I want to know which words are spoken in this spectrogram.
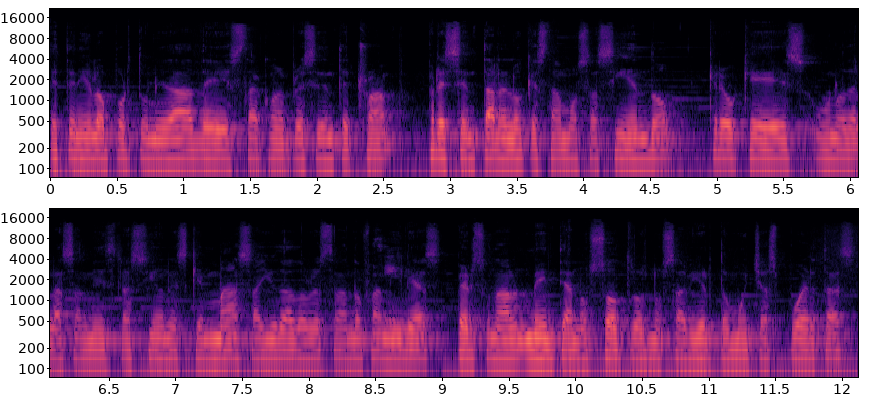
he tenido la oportunidad de estar con el presidente Trump, presentarle lo que estamos haciendo. Creo que es una de las administraciones que más ha ayudado a Restaurando Familias. Personalmente a nosotros nos ha abierto muchas puertas.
